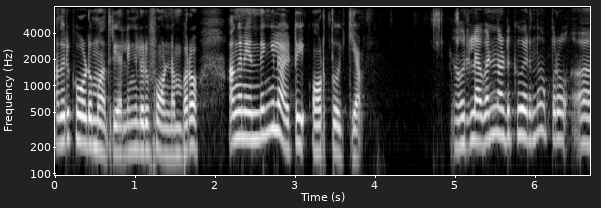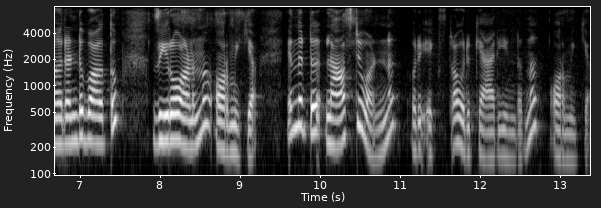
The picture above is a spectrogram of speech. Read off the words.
അതൊരു കോഡ് മാതിരി അല്ലെങ്കിൽ ഒരു ഫോൺ നമ്പറോ അങ്ങനെ എന്തെങ്കിലും ആയിട്ട് ഓർത്ത് വയ്ക്കാം ഒരു ലെവൻ നടുക്ക് വരുന്നു അപ്പുറം രണ്ട് ഭാഗത്തും സീറോ ആണെന്ന് ഓർമ്മിക്കുക. എന്നിട്ട് ലാസ്റ്റ് വണ്ണ് ഒരു എക്സ്ട്രാ ഒരു ക്യാരി ഉണ്ടെന്ന് ഓർമ്മിക്കുക.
